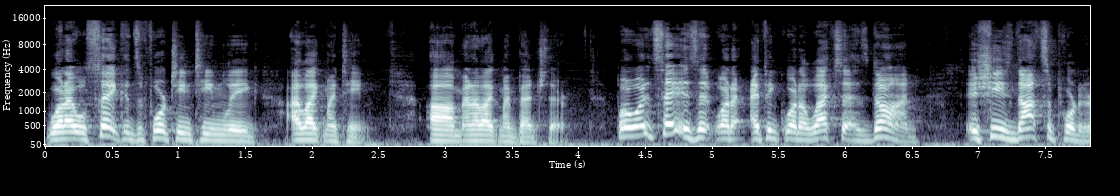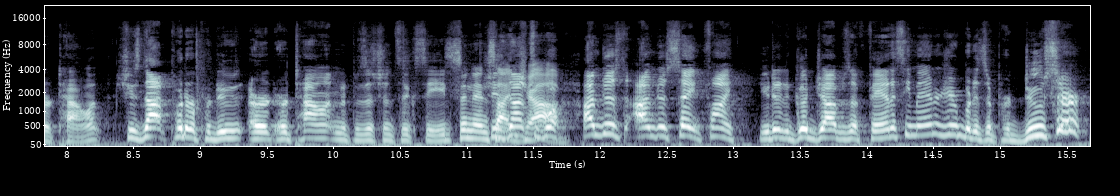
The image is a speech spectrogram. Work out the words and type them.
What I will say, because it's a 14 team league, I like my team. Um, and I like my bench there. But what I'd say is that what I think what Alexa has done is she's not supported her talent. She's not put her, produ- her, her talent in a position to succeed. It's an She's inside not job. I'm just I'm just saying, fine, you did a good job as a fantasy manager, but as a producer,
